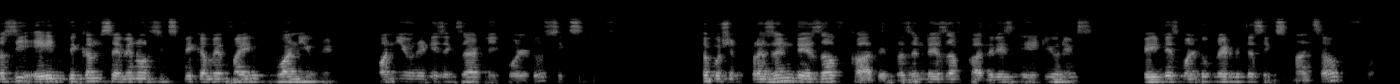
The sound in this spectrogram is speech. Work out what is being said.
Now see 8 becomes 7 or 6 become a 5, 1 unit. 1 unit is exactly equal to 6 years. The question present days of Kadir. Present days of Kadir is 8 units. 8 is multiplied with a 6. Answer 4.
